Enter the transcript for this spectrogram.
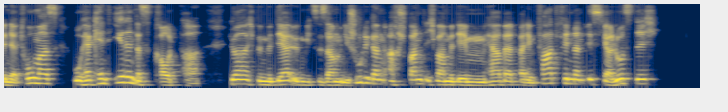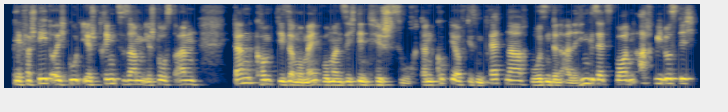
bin der Thomas. Woher kennt ihr denn das Brautpaar? Ja, ich bin mit der irgendwie zusammen in die Schule gegangen. Ach, spannend, ich war mit dem Herbert bei den Pfadfindern, ist ja lustig ihr versteht euch gut, ihr springt zusammen, ihr stoßt an. Dann kommt dieser Moment, wo man sich den Tisch sucht. Dann guckt ihr auf diesem Brett nach, wo sind denn alle hingesetzt worden? Ach, wie lustig,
